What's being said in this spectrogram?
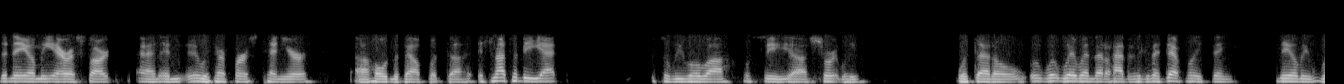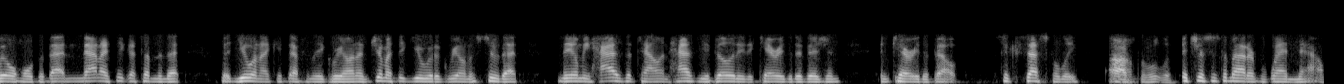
the Naomi era start and, and with her first tenure uh, holding the belt, but uh, it's not to be yet. So we will uh, we'll see uh, shortly what that'll when that'll happen because I definitely think Naomi will hold the bat. And Matt, I think that's something that that you and I could definitely agree on. And Jim, I think you would agree on this too. That Naomi has the talent, has the ability to carry the division and carry the belt successfully. Um, Absolutely. It's just, just a matter of when now.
